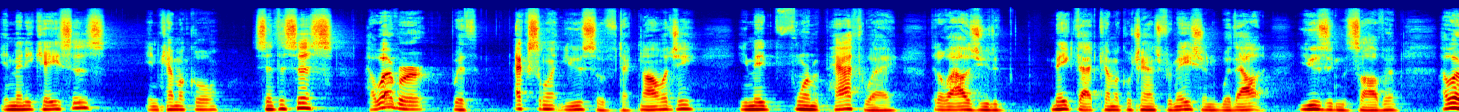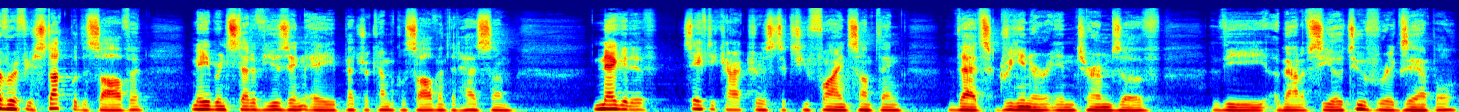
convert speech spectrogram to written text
in many cases in chemical synthesis. However, with excellent use of technology, you may form a pathway that allows you to make that chemical transformation without using the solvent. However, if you're stuck with the solvent, maybe instead of using a petrochemical solvent that has some negative safety characteristics, you find something that's greener in terms of the amount of CO2, for example,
